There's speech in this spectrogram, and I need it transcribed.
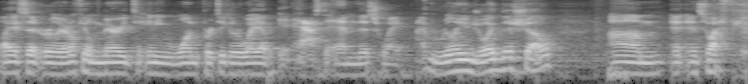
like I said earlier. I don't feel married to any one particular way of it has to end this way. I've really enjoyed this show, um, and, and so I feel,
